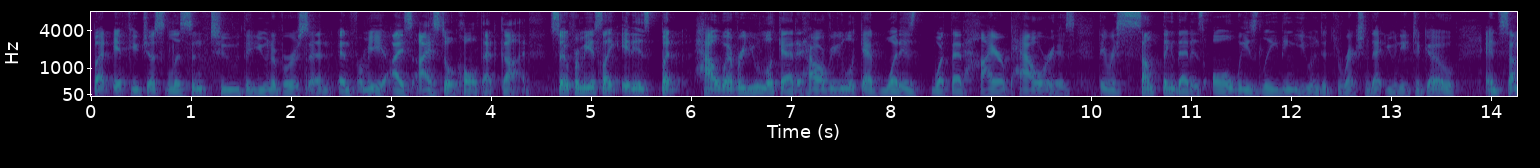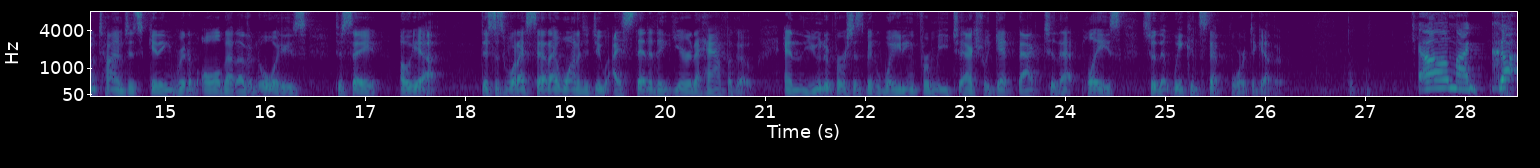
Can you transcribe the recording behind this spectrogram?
but if you just listen to the universe, and, and for me, I, I still call that God. So for me, it's like it is, but however you look at it, however you look at what is what that higher power is, there is something that is always leading you in the direction that you need to go. And sometimes it's getting rid of all that other noise to say, oh yeah, this is what I said I wanted to do. I said it a year and a half ago. And the universe has been waiting for me to actually get back to that place so that we can step forward together. Oh my God.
